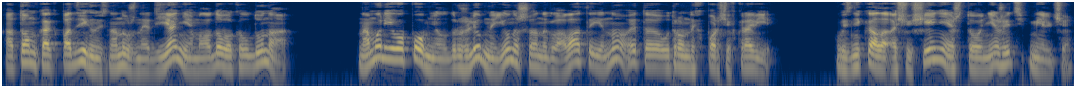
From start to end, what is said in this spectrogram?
О том, как подвигнуть на нужное деяние молодого колдуна. На море его помнил, дружелюбный юноша, нагловатый, но это у тронных порчи в крови. Возникало ощущение, что нежить мельче.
